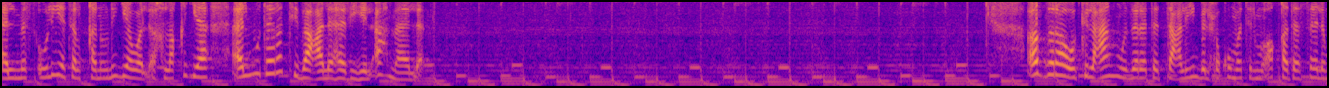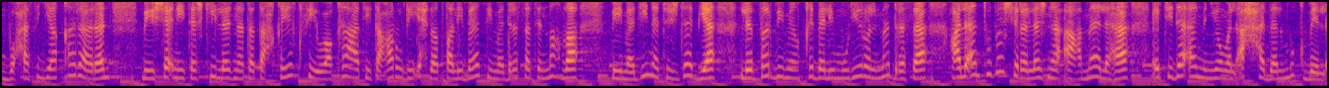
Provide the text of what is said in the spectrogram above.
المسؤولية القانونية والأخلاقية المترتبة على هذه الأعمال. الأعمال. أصدر وكيل عام وزارة التعليم بالحكومة المؤقتة سالم بوحاسية قرارا بشأن تشكيل لجنة تحقيق في واقعة تعرض إحدى الطالبات بمدرسة النهضة بمدينة جدابية للضرب من قبل مدير المدرسة على أن تباشر اللجنة أعمالها ابتداء من يوم الأحد المقبل.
